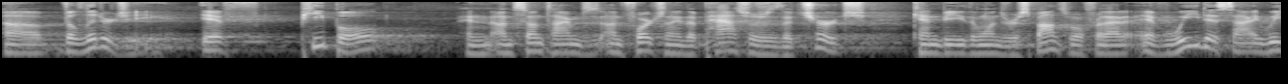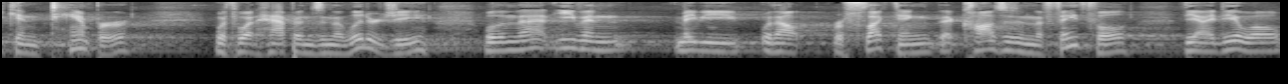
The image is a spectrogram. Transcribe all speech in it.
uh, the liturgy, if people, and sometimes, unfortunately, the pastors of the church can be the ones responsible for that, if we decide we can tamper with what happens in the liturgy, well, then that even maybe without reflecting, that causes in the faithful the idea well,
